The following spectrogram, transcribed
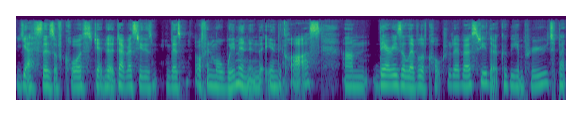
yes, there's of course gender diversity. There's there's often more women in the in the class. Um, there is a level of cultural diversity that could be improved, but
